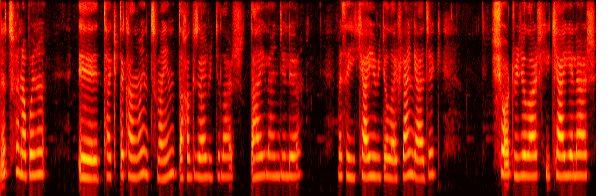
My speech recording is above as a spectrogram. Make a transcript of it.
Lütfen abone e, takipte kalmayı unutmayın. Daha güzel videolar, daha eğlenceli. Mesela hikaye videolar falan gelecek. Short videolar, hikayeler,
